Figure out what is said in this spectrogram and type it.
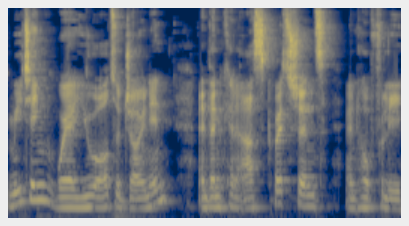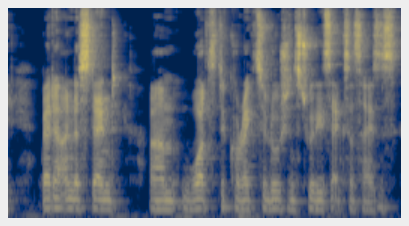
meeting where you also join in and then can ask questions and hopefully better understand um, what the correct solutions to these exercises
